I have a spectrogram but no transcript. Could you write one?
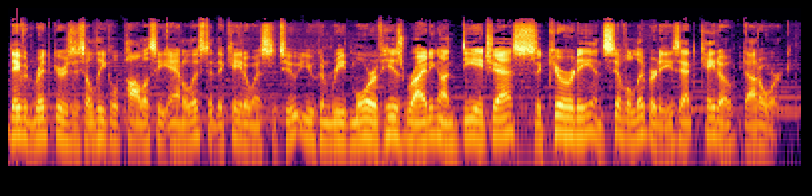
David Rittgers is a legal policy analyst at the Cato Institute. You can read more of his writing on DHS, security, and civil liberties at cato.org.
